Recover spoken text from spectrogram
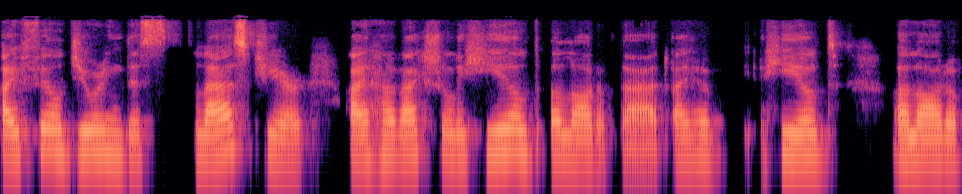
i feel during this last year i have actually healed a lot of that i have healed a lot of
